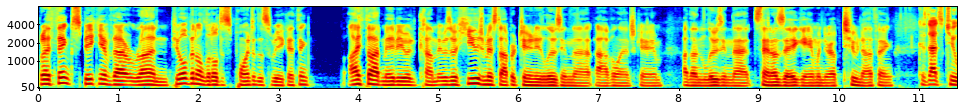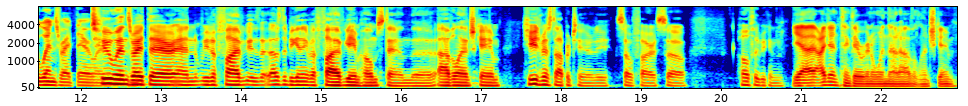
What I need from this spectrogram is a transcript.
but I think speaking of that run, people have been a little disappointed this week. I think I thought maybe it would come. It was a huge missed opportunity losing that Avalanche game, and then losing that San Jose game when you're up two nothing. Because that's two wins right there. where- Two wins right there, and we have a five. That was the beginning of a five game homestand. The Avalanche game, huge missed opportunity so far. So hopefully we can. yeah, I didn't think they were going to win that Avalanche game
